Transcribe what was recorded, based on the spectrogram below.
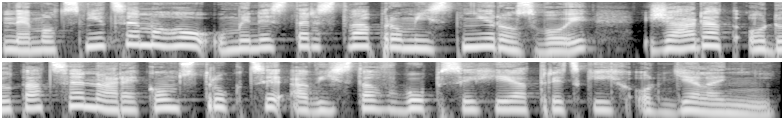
Nemocnice mohou u Ministerstva pro místní rozvoj žádat o dotace na rekonstrukci a výstavbu psychiatrických oddělení.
